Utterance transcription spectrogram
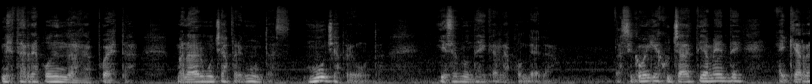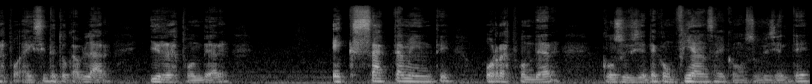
me estás respondiendo las respuestas. Van a haber muchas preguntas, muchas preguntas. Y esa pregunta hay que responderla. Así como hay que escuchar activamente, hay que responder. Ahí sí te toca hablar y responder exactamente o responder con suficiente confianza y con suficiente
